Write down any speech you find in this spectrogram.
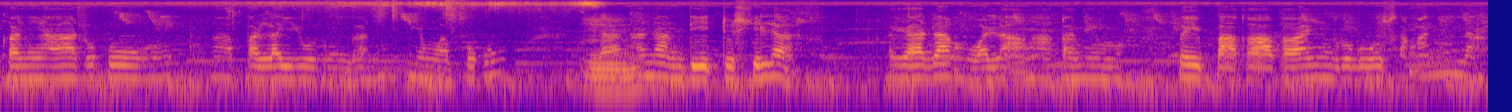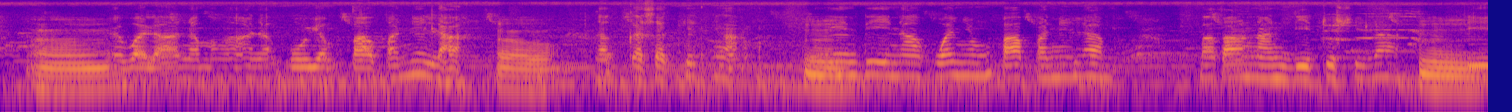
kanya ko napalayo ng ganun, yung apo ko. Sana nandito sila. Kaya lang, wala nga kami may pakakain rugo sa kanila. Ah. Eh, wala na mga anak ko yung papa nila. Oo. Nagkasakit nga. Mm. Hindi nakuha yung papa nila. Baka nandito sila. Mm. Hindi,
